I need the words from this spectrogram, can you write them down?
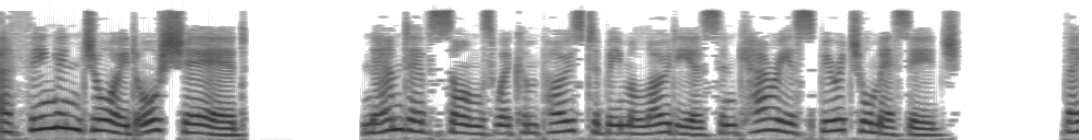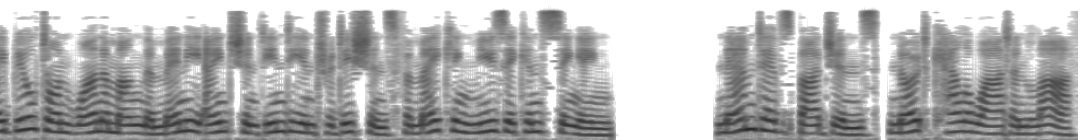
a thing enjoyed or shared. Namdev's songs were composed to be melodious and carry a spiritual message. They built on one among the many ancient Indian traditions for making music and singing. Namdev's bhajans, note Callewaert and Lath,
